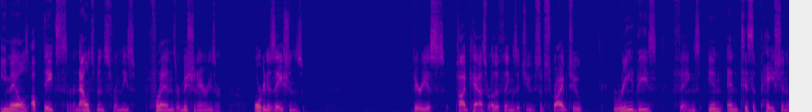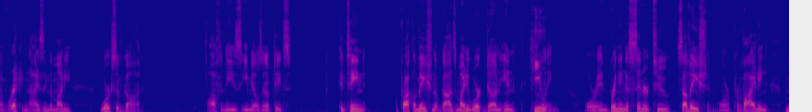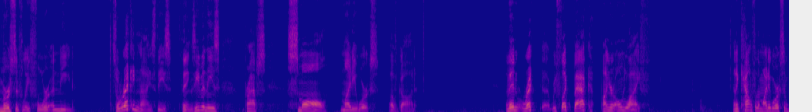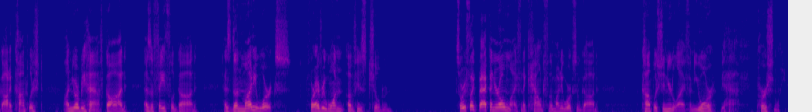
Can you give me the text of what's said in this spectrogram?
emails, updates, or announcements from these friends or missionaries or organizations, various podcasts or other things that you subscribe to, read these things in anticipation of recognizing the mighty works of God. Often these emails and updates contain a proclamation of God's mighty work done in healing, or in bringing a sinner to salvation, or providing mercifully for a need. So recognize these things, even these perhaps small mighty works of God. And then rec- uh, reflect back on your own life and account for the mighty works of God accomplished on your behalf. God, as a faithful God, has done mighty works for every one of his children. So reflect back on your own life and account for the mighty works of God accomplished in your life on your behalf, personally.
